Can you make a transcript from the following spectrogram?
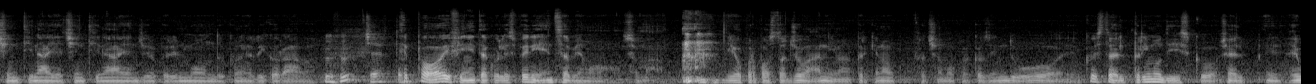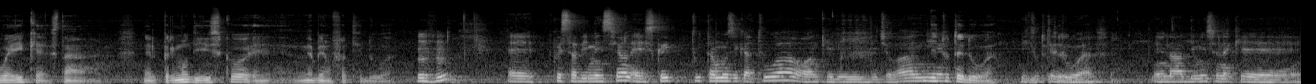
centinaia e centinaia in giro per il mondo con Enrico Rava. Uh-huh, certo. E poi, finita quell'esperienza, abbiamo, insomma, io ho proposto a Giovanni, ma perché no, facciamo qualcosa in duo? E questo è il primo disco, cioè il, Awake sta nel primo disco e ne abbiamo fatti due. Uh-huh. E questa dimensione è scritta tutta musica tua o anche di, di Giovanni? Di tutte e due. Di, di tutte, e due. due sì. È una dimensione che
